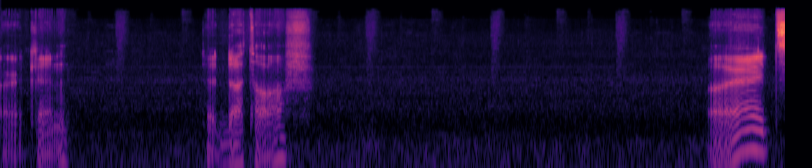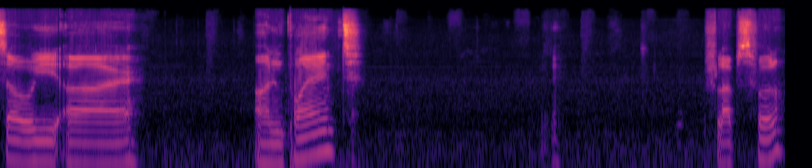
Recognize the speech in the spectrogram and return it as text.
I can get that off. Alright so we are on point flaps full.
